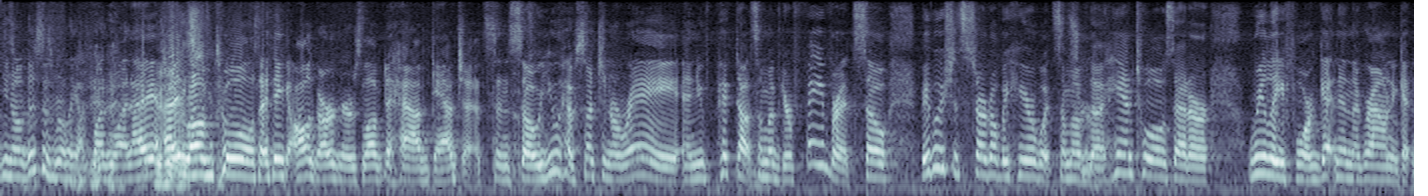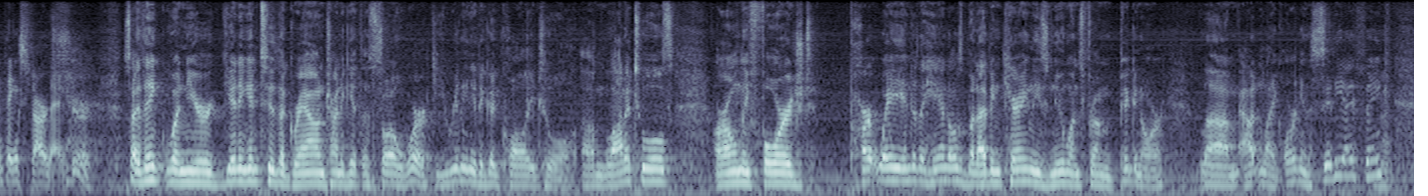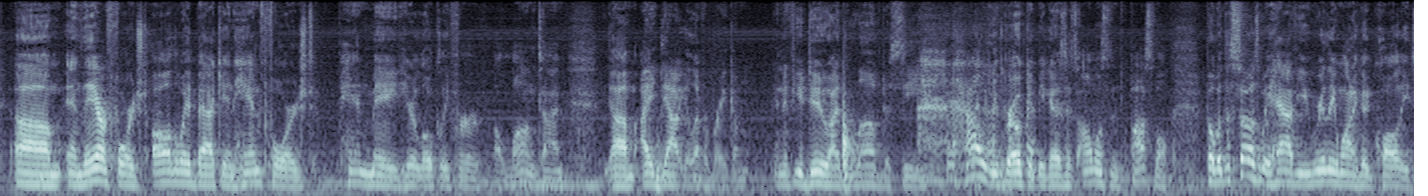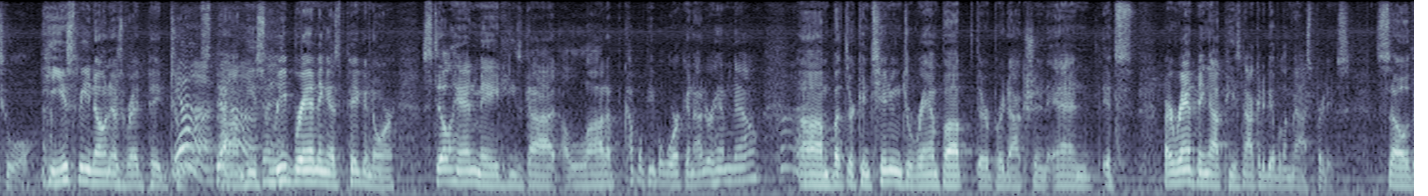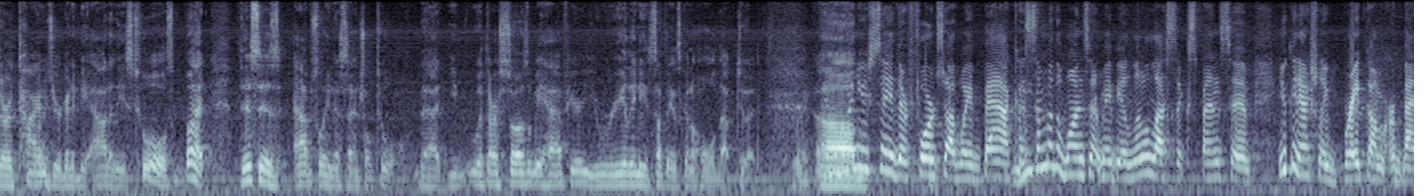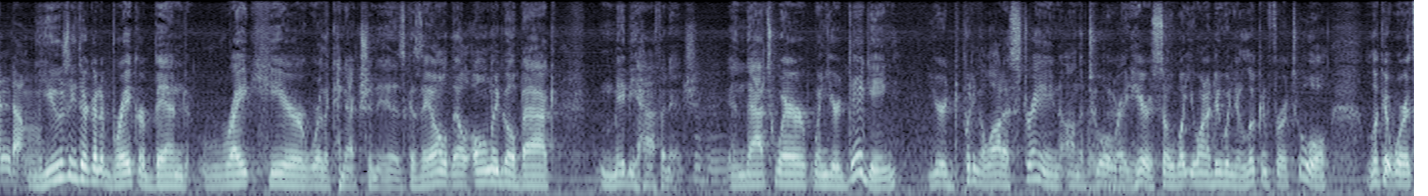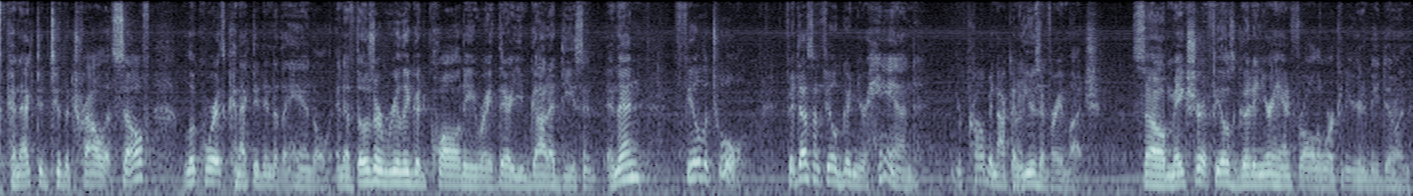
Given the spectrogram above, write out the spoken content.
You know, this is really a fun one. I, I love tools. I think all gardeners love to have gadgets. And so you have such an array and you've picked out some of your favorites. So maybe we should start over here with some Sure. of the hand tools that are really for getting in the ground and getting things started. Sure. So I think when you're getting into the ground trying to get the soil worked, you really need a good quality tool. Um, a lot of tools are only forged partway into the handles, but I've been carrying these new ones from Piganor. Um, out in like Oregon City, I think, um, and they are forged all the way back in, hand forged, handmade here locally for a long time. Um, I doubt you'll ever break them, and if you do, I'd love to see how you broke it because it's almost impossible. But with the soils we have, you really want a good quality tool. He used to be known as Red Pig Tools. Yeah, yeah. Um, he's rebranding as Piganor, still handmade. He's got a lot of couple people working under him now, um, but they're continuing to ramp up their production, and it's by ramping up, he's not going to be able to mass produce. So there are times you're going to be out of these tools, but this is absolutely an essential tool that you, with our soils that we have here, you really need something that's going to hold up to it. And Um, when you say they're forged all the way back, mm-hmm. some of the ones that may be a little less expensive, you can actually break them or bend them. Usually they're going to break or bend right here where the connection is because they'll, they'll only go back maybe half an inch. And that's where, when you're digging, you're putting a lot of strain on the tool right here. So what you want to do when you're looking for a tool, look at where it's connected to the trowel itself, look where it's connected into the handle. And if those are really good quality right there, you've got a decent, and then feel the tool. If it doesn't feel good in your hand, you're probably not going to use it very much. So make sure it feels good in your hand for all the work that you're going to be doing.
